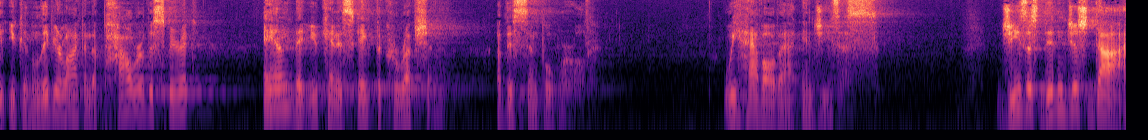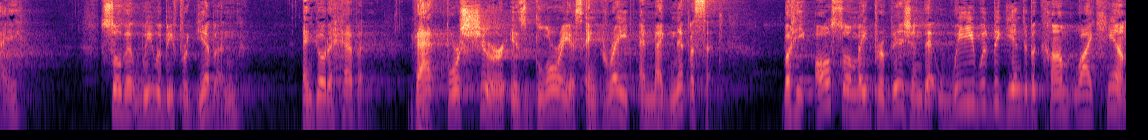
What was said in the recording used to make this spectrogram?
that you can live your life in the power of the Spirit and that you can escape the corruption of this sinful world. We have all that in Jesus. Jesus didn't just die so that we would be forgiven and go to heaven. That for sure is glorious and great and magnificent. But he also made provision that we would begin to become like him.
